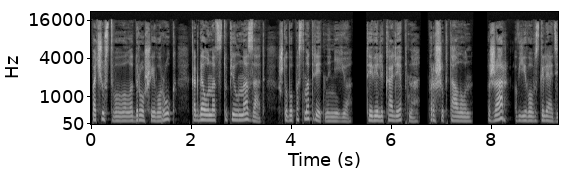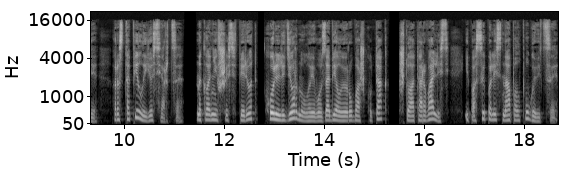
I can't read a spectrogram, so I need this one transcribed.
почувствовала дрожь его рук, когда он отступил назад, чтобы посмотреть на нее. «Ты великолепна!» — прошептал он. Жар в его взгляде растопил ее сердце. Наклонившись вперед, Холли дернула его за белую рубашку так, что оторвались и посыпались на пол пуговицы.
